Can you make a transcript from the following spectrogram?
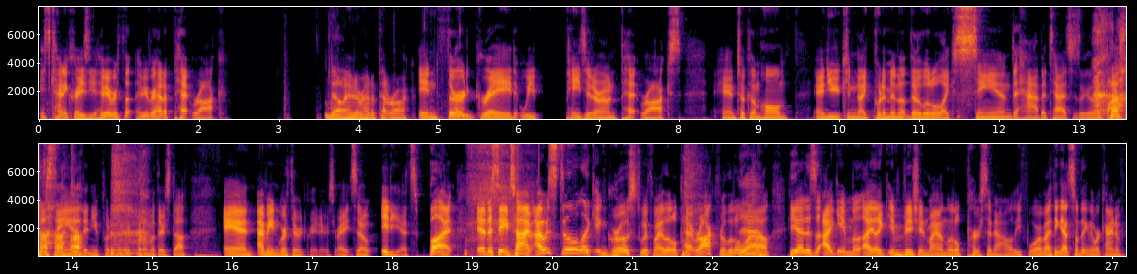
it's kind of crazy. Have you ever th- have you ever had a pet rock? No, I've never had a pet rock. In third grade, we painted our own pet rocks and took them home and you can like put them in their little like sand habitats, just like a little box of sand, and you put them in there, put them with their stuff. And I mean, we're third graders, right? So idiots. But at the same time, I was still like engrossed with my little pet rock for a little yeah. while. He had his, I gave him, I like envisioned my own little personality for him. I think that's something that we're kind of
